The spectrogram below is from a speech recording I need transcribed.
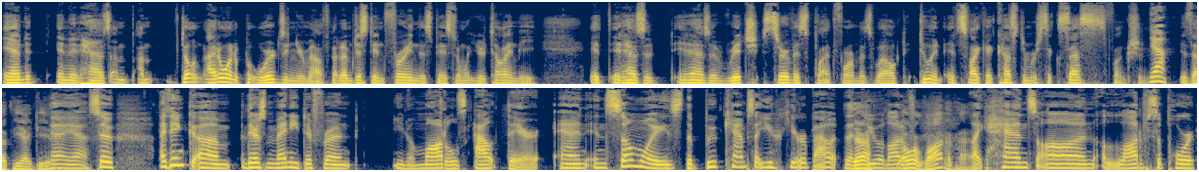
And it and it has I'm I'm don't I don't want to put words in your mouth, but I'm just inferring this based on what you're telling me. It it has a it has a rich service platform as well. To an, it's like a customer success function. Yeah. Is that the idea? Yeah, yeah. So I think um, there's many different you know models out there, and in some ways, the boot camps that you hear about that Yeah. do a lot oh, of a lot of that. like hands-on, a lot of support.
